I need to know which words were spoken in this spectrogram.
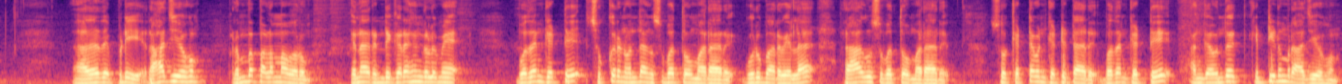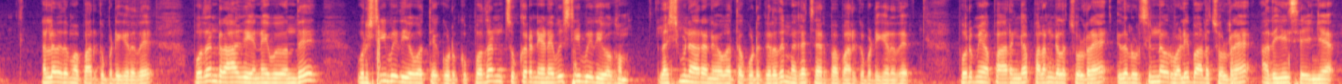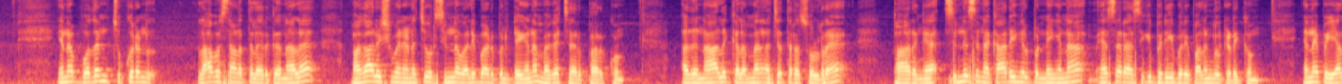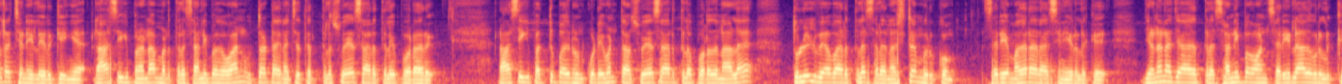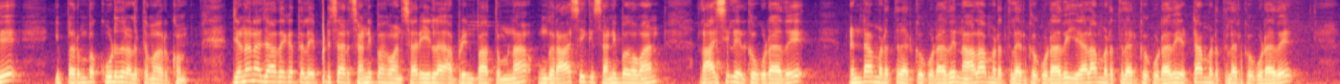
அதாவது எப்படி ராஜயோகம் ரொம்ப பலமாக வரும். ஏன்னா ரெண்டு கிரகங்களுமே புதன் கெட்டு சுக்கிரன் வந்து அங்கே சுபத்துவம் வராரு. குரு பார்வையில் ராகு சுபத்துவம் வராரு. ஸோ கெட்டவன் கெட்டுட்டாரு. புதன் கெட்டு அங்கே வந்து கெட்டிடும் ராஜயோகம். நல்ல விதமாக பார்க்கப்படுகிறது. புதன் ராகு இணைவு வந்து ஒரு ஸ்ரீபதி யோகத்தை கொடுக்கும். புதன் சுக்கிரன் இணைவு ஸ்ரீபதி யோகம். லட்சுமி நாராயண யோகத்தை கொடுக்கறது மிகச்சிறப்பாக பார்க்கப்படுகிறது. பொறுமையாக பாருங்கள் பலன்களை சொல்கிறேன் இதில் ஒரு சின்ன ஒரு வழிபாடை சொல்கிறேன் அதையும் செய்யுங்க. ஏன்னா புதன் சுக்கிரன் லாபஸ்தானத்தில் இருக்கிறதுனால மகாலட்சுமி நினச்சி ஒரு சின்ன வழிபாடு பண்ணிட்டீங்கன்னா மிகச்சிறப்பாக இருக்கும். அது நாலு கிழமை நட்சத்திரம் சொல்கிறேன் பாருங்கள் சின்ன சின்ன காரியங்கள் பண்ணிங்கன்னா மேச ராசிக்கு பெரிய பெரிய பலன்கள் கிடைக்கும். ஏன்னா இப்போ ஏழரை சனியில் இருக்கீங்க. ராசிக்கு பன்னெண்டாம் இடத்துல சனி பகவான் உத்தட்டாய நட்சத்திரத்தில் சுயசாரத்திலே போகிறாரு ராசிக்கு பத்து பதினொன்று கூடையவன் தான் சுயசாரத்தில் போகிறதுனால தொழில் வியாபாரத்தில் சில நஷ்டம் இருக்கும். சரியா? மகர ராசினியர்களுக்கு ஜனன ஜாதகத்தில் சனி பகவான் சரியில்லாதவர்களுக்கு இப்போ ரொம்ப கூடுதல் அழுத்தமாக இருக்கும். ஜனன ஜாதகத்தில் எப்படி சார் சனி பகவான் சரியில்லை அப்படின்னு பார்த்தோம்னா உங்கள் ராசிக்கு சனி பகவான் ராசியில் இருக்கக்கூடாது. ரெண்டாம் இடத்துல இருக்கக்கூடாது நாலாம் இடத்துல இருக்கக்கூடாது ஏழாம் இடத்துல இருக்கக்கூடாது எட்டாம் இடத்துல இருக்கக்கூடாது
